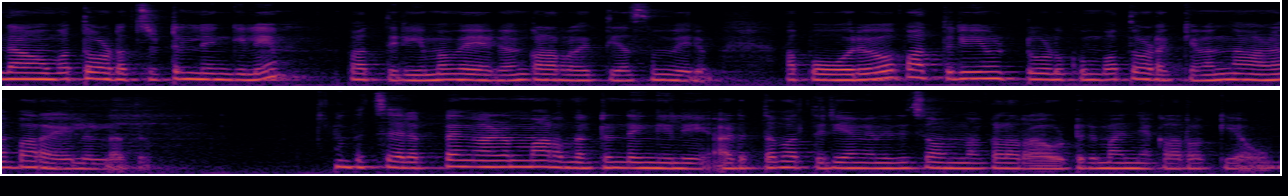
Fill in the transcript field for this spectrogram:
ഇതാവുമ്പോൾ തുടച്ചിട്ടില്ലെങ്കിൽ പത്തിരിയുമ്പോൾ വേഗം കളർ വ്യത്യാസം വരും. അപ്പോൾ ഓരോ പത്തിരിയും ഇട്ട് കൊടുക്കുമ്പോൾ തുടയ്ക്കണം എന്നാണ് പറയലുള്ളത്. അപ്പോൾ ചിലപ്പോൾ എങ്ങാനും മറന്നിട്ടുണ്ടെങ്കിൽ അടുത്ത പത്തിരി അങ്ങനെ ഒരു ചുവന്ന കളറാവട്ടെ ഒരു മഞ്ഞ കളറൊക്കെ ആവും.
